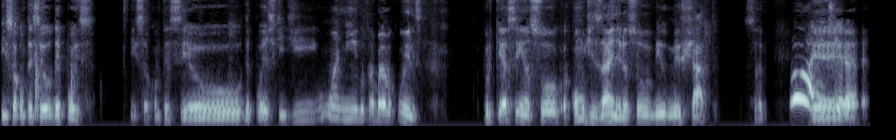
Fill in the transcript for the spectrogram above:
Isso aconteceu depois. Isso aconteceu depois que de um aninho que eu trabalhava com eles. Porque assim, eu sou, como designer, eu sou meio, meio chato, sabe? Uh, é... mentira!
